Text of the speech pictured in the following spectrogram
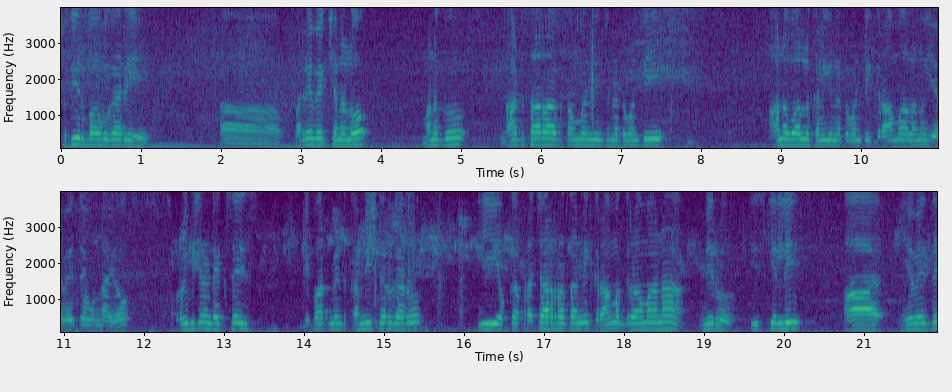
Sudhir Babu గారి పర్యవేక్షణలో మనకు నాటుసారాకు సంబంధించినటువంటి ఆనవాళ్ళు కలిగినటువంటి గ్రామాలను ఏవైతే ఉన్నాయో prohibition and excise department commissioner గారు ఈ యొక్క ప్రచార రథాన్ని గ్రామ గ్రామాన మీరు తీసుకెళ్ళి ఏవైతే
